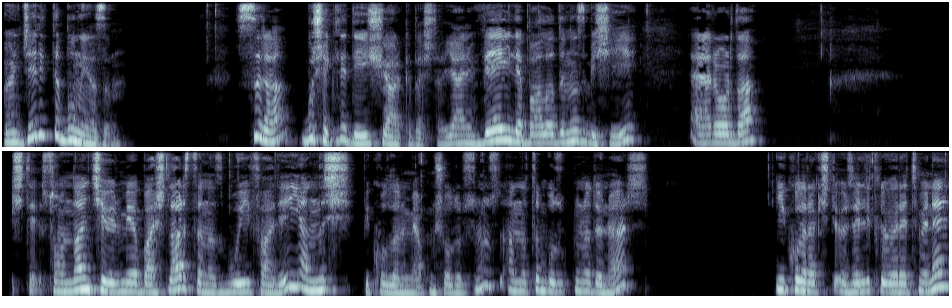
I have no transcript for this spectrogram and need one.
Öncelikle bunu yazın. Sıra bu şekilde değişiyor arkadaşlar. Yani V ile bağladığınız bir şeyi eğer orada işte sondan çevirmeye başlarsanız bu ifadeyi yanlış bir kullanım yapmış olursunuz. Anlatım bozukluğuna döner. İlk olarak işte özellikle öğretmene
